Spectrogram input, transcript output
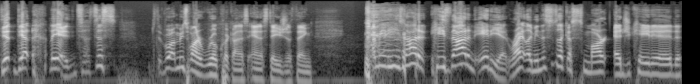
the, the, the it's just let me just want to real quick on this Anastasia thing. I mean, he's not a, he's not an idiot, right? I mean, this is like a smart, educated,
